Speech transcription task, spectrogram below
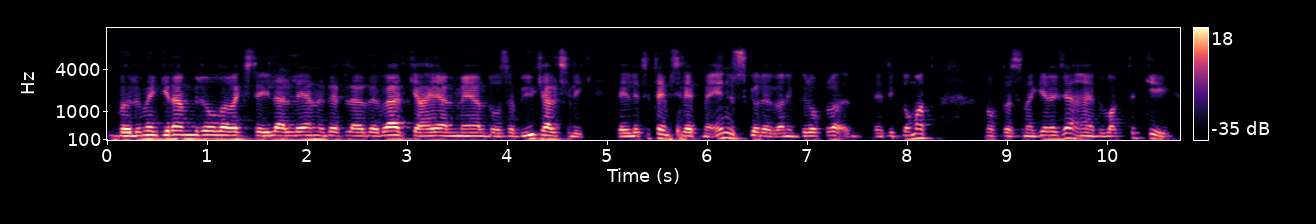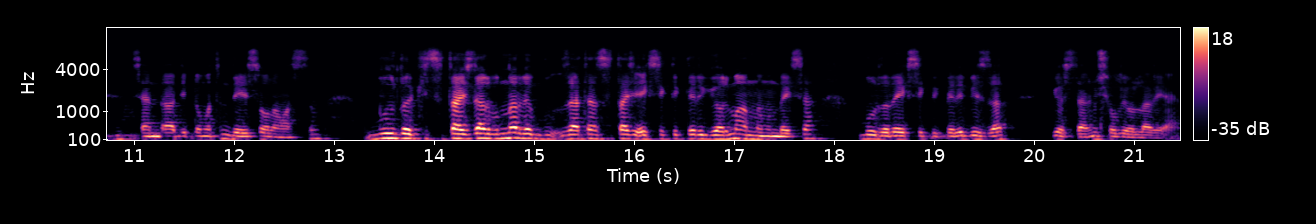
bölüme giren biri olarak işte ilerleyen hedeflerde belki hayal meyal de olsa büyükelçilik, devleti temsil etme en üst görev hani bürokrat, diplomat noktasına geleceğim. Yani bir baktık ki sen daha diplomatın D'si olamazsın. Buradaki stajlar bunlar ve bu, zaten staj eksiklikleri görme anlamındaysa burada da eksiklikleri bizzat göstermiş oluyorlar yani.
